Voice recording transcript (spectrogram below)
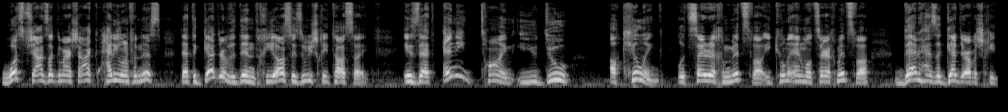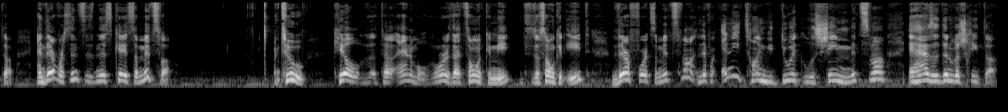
What's Pshaz like the Marshak? How do you learn from this? That the gather of the din, Tchiyasei Zui Shchitasei, is that any time you do a killing, let's say mitzvah, you kill an animal, tzerech mitzvah, that has a gather of a shchita. And therefore, since in this case a mitzvah, to kill the, the animal in order that someone can meet, so someone could eat. Therefore, it's a mitzvah, and therefore, any time you do it l'shem mitzvah, it has a din of a shchita.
